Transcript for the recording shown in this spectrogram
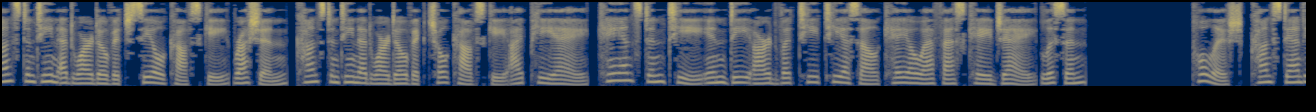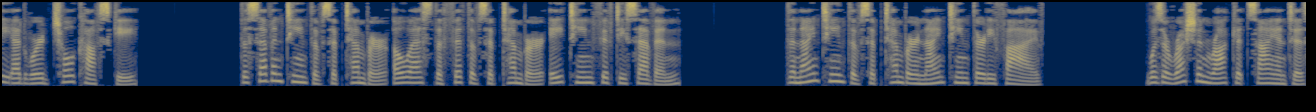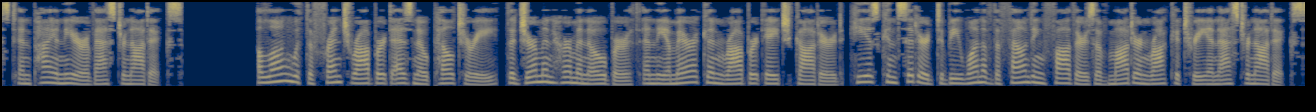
Konstantin Eduardovich Tsiolkovsky Russian, Konstantin Eduardovich Cholkovsky IPA, Kenston T in D Ardva T TSL KOFSKJ listen. Polish, Konstanty Edward Cholkovsky the 17th of September OS the 5th of September 1857 the 19th of September 1935 was a Russian rocket scientist and pioneer of astronautics Along with the French Robert Esnault Pelterie, the German Hermann Oberth and the American Robert H. Goddard, he is considered to be one of the founding fathers of modern rocketry and astronautics.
